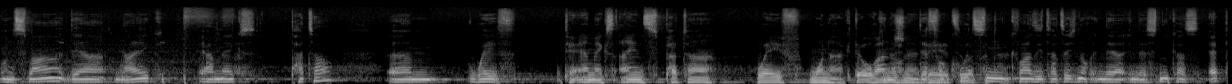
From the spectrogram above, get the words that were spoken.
Und zwar der Nike Air Max Putter ähm, Wave. Der Air Max 1 Pata Wave Monarch, der orangene, der vor jetzt über kurzem quasi tatsächlich noch in der, in der Sneakers App,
